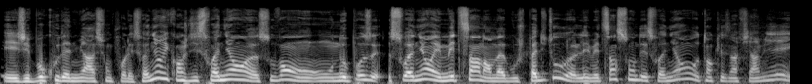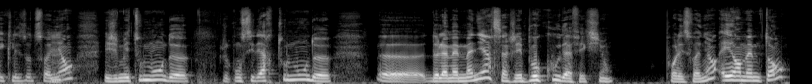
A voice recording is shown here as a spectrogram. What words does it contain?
Et j'ai beaucoup d'admiration pour les soignants. Et quand je dis soignant, euh, souvent on, oppose soignant et médecin dans ma bouche. Pas du tout. Les médecins sont des soignants autant que les infirmiers et que les autres soignants. Mm. Et je mets tout le monde, euh, je considère tout le monde euh, de la même manière. C'est-à-dire que j'ai beaucoup d'affection pour les soignants. Et en même temps,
